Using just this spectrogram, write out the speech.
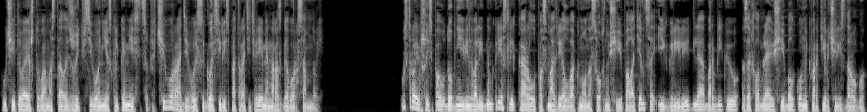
Учитывая, что вам осталось жить всего несколько месяцев, чего ради вы согласились потратить время на разговор со мной? Устроившись поудобнее в инвалидном кресле, Карл посмотрел в окно на сохнущие полотенца и грили для барбекю, захламляющие балконы квартир через дорогу.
